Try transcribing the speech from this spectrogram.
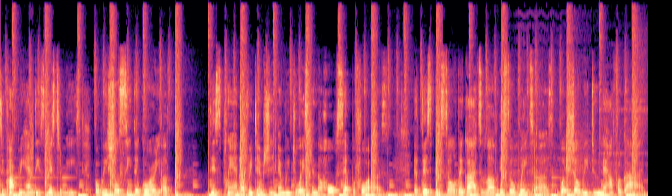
to comprehend these mysteries, but we shall see the glory of this plan of redemption and rejoice in the hope set before us. If this be so that God's love is so great to us, what shall we do now for God?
